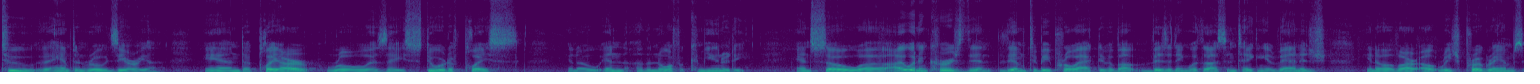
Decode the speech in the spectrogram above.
to the Hampton Roads area and uh, play our role as a steward of place, you know, in uh, the Norfolk community. And so uh, I would encourage them, them to be proactive about visiting with us and taking advantage, you know, of our outreach programs,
